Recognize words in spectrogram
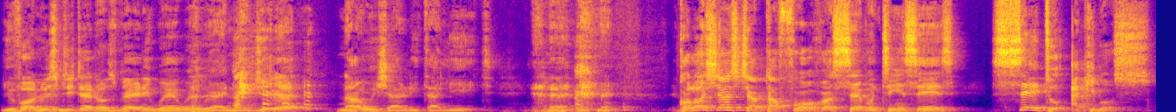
You've always treated us very well when we are in Nigeria. now we shall retaliate. Colossians chapter 4, verse 17 says, Say to Archippus,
